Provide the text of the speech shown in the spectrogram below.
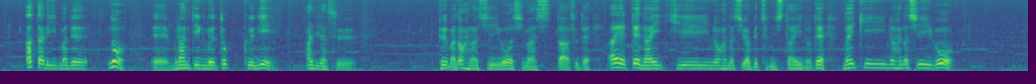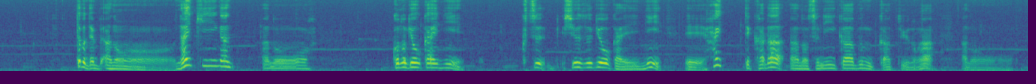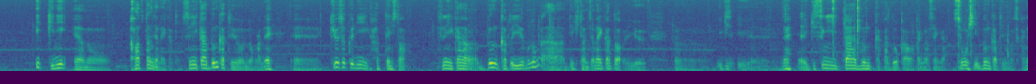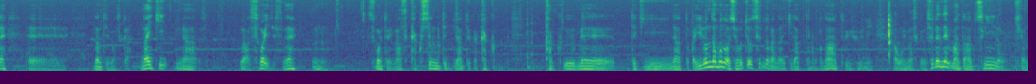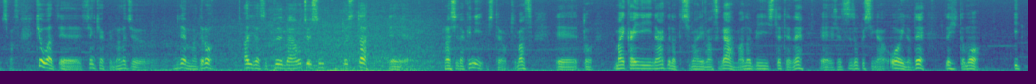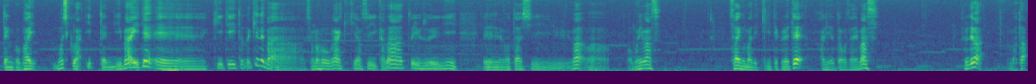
あたりまでの、えー、ブランディング特にアディダスプーマの話をしました。それであえてナイキの話は別にしたいのでナイキの話を多分ねあのナイキがあのこの業界に靴シューズ業界に、えー、入ってからあのスニーカー文化というのが、あの一気に、あの変わったんじゃないかと。スニーカー文化というのがね、えー、急速に発展した。スニーカー文化というものができたんじゃないかという、行き,、ね、行き過ぎた文化かどうかは分かりませんが消費文化といいますかね、えー、なんて言いますかナイキがはすごいですね、うん、すごいと言います。革新的なというか革革命的なとかいろんなものを象徴するのがナイキだったのかなというふうに思いますけどそれでまた次の機会にします。今日は、えー、1972年までのアディダスプーバーを中心とした、えー、話だけにしておきます。えっ、ー、と毎回長くなってしまいますが間延びしててね、えー、接続詞が多いので是非とも1.5倍もしくは1.2倍で、えー、聞いていただければその方が聞きやすいかなというふうに、えー、私は思います最後まで聞いてくれてありがとうございますそれではまた。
